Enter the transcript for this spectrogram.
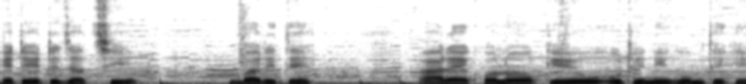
হেঁটে হেঁটে যাচ্ছি বাড়িতে। আর এখনও কেউ ওঠেনি ঘুম থেকে।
